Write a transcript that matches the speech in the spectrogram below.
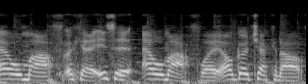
L math. Okay, is it L math? Wait, I'll go check it out.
